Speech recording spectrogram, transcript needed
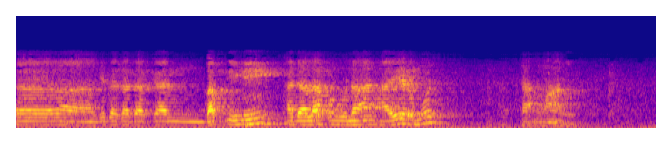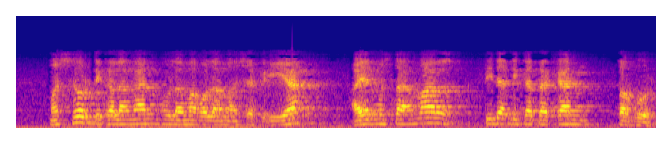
uh, kita katakan bab ini adalah penggunaan air mustakmal. Masyhur di kalangan ulama-ulama Syafi'iyah, air mustakmal tidak dikatakan tahur,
